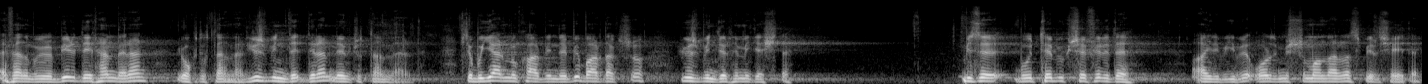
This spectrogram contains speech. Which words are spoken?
Efendim buyuruyor, bir dirhem veren yokluktan verdi. Yüz bin dirhem mevcuttan verdi. İşte bu yer mukabinde bir bardak su yüz bin dirhemi geçti. Bize bu Tebük seferi de ayrı bir gibi. Orada Müslümanlar nasıl bir şeydi?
